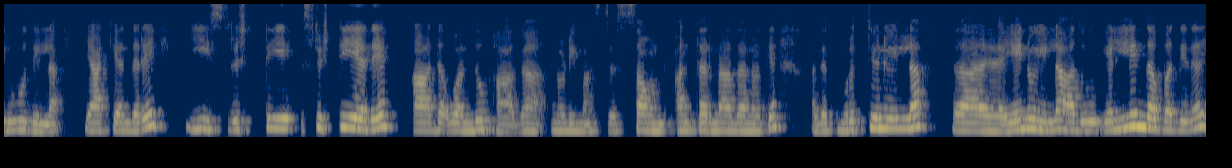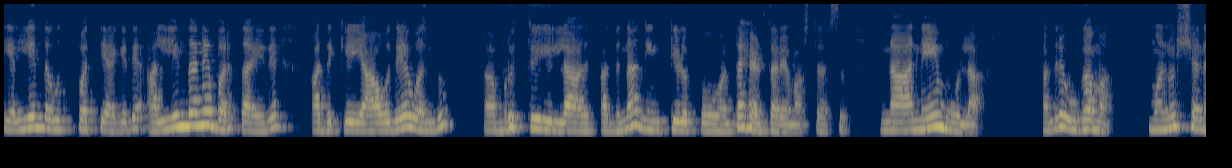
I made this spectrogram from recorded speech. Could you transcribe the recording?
ಇರುವುದಿಲ್ಲ. ಯಾಕೆಂದರೆ ಈ ಸೃಷ್ಟಿ, ಸೃಷ್ಟಿಯದೇ ಆದ ಒಂದು ಭಾಗ. ನೋಡಿ ಮಾಸ್ಟರ್, ಸೌಂಡ್, ಅಂತರ್ನಾದ ಅನ್ನೋಕೆ ಅದಕ್ಕೆ ಮೃತ್ಯುನೂ ಇಲ್ಲ ಏನೂ ಇಲ್ಲ. ಅದು ಎಲ್ಲಿಂದ ಬಂದಿದೆ, ಎಲ್ಲಿಂದ ಉತ್ಪತ್ತಿ ಆಗಿದೆ ಅಲ್ಲಿಂದನೇ ಬರ್ತಾ ಇದೆ. ಅದಕ್ಕೆ ಯಾವುದೇ ಒಂದು ಮೃತ್ಯು ಇಲ್ಲ ಅದ್- ಅದನ್ನ ನೀನ್ ತಿಳ್ಕೊ ಅಂತ ಹೇಳ್ತಾರೆ ಮಾಸ್ಟರ್ಸ್. ನಾನೇ ಮೂಲ. ಅಂದ್ರೆ ಉಗಮ. ಮನುಷ್ಯನ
